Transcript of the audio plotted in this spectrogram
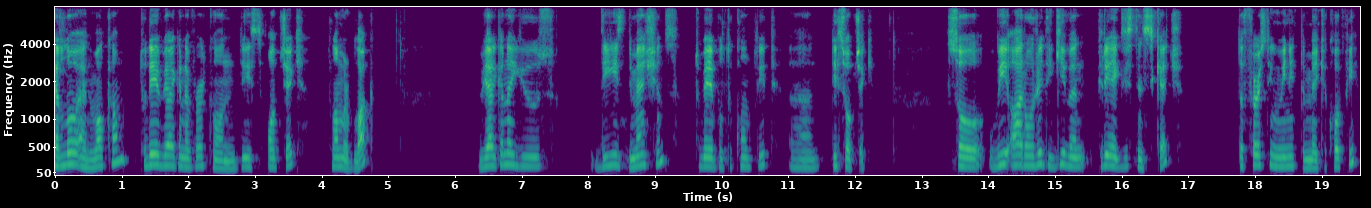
Hello and welcome. Today we are gonna work on this object, Plummer block. We are gonna use these dimensions to be able to complete uh, this object. So we are already given pre-existing sketch. The first thing we need to make a copy.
